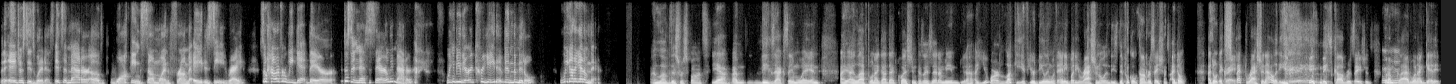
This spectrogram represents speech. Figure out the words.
It just is what it is. It's a matter of walking someone from A to Z, right? So, however we get there doesn't necessarily matter. we can be very creative in the middle. We got to get them there. I love this response. Yeah, I'm the exact same way. And I, I laughed when I got that question because I said, I mean, uh, you are lucky if you're dealing with anybody rational in these difficult conversations. I don't, I don't expect Great. rationality in these conversations, but mm-hmm. I'm glad when I get it.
